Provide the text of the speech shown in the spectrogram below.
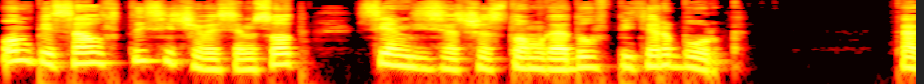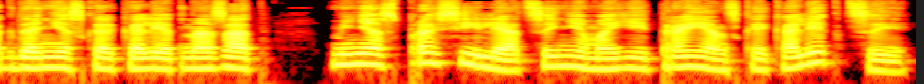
он писал в 1876 году в Петербург. Когда несколько лет назад меня спросили о цене моей троянской коллекции,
